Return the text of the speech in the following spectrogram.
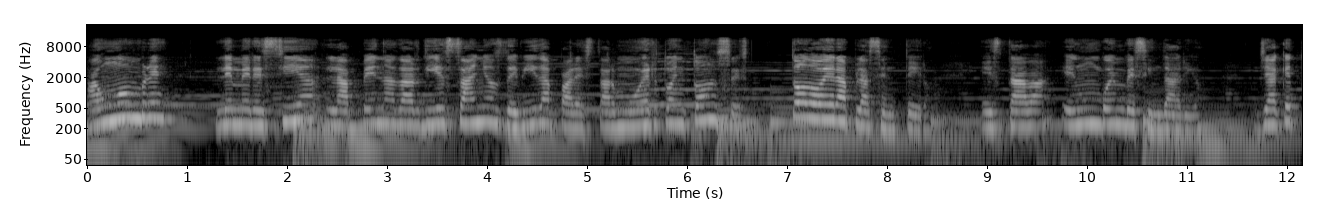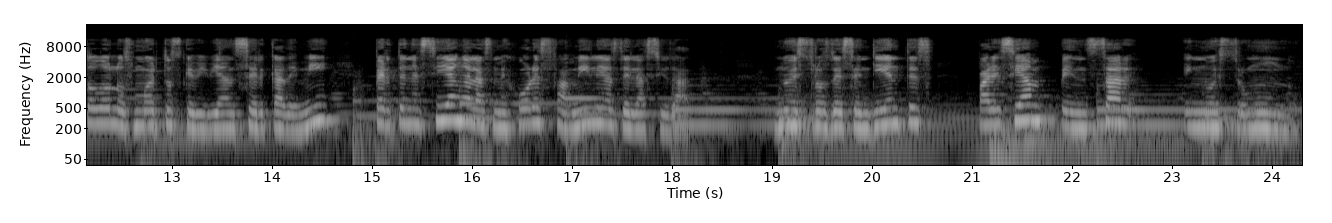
a un hombre le merecía la pena dar diez años de vida para estar muerto entonces. Todo era placentero estaba en un buen vecindario, ya que todos los muertos que vivían cerca de mí pertenecían a las mejores familias de la ciudad. Nuestros descendientes parecían pensar en nuestro mundo,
